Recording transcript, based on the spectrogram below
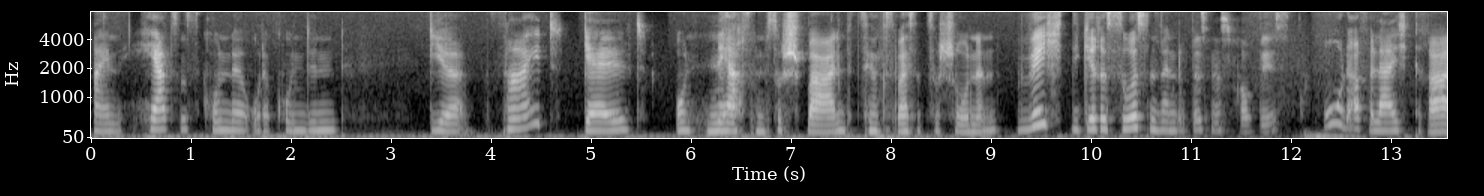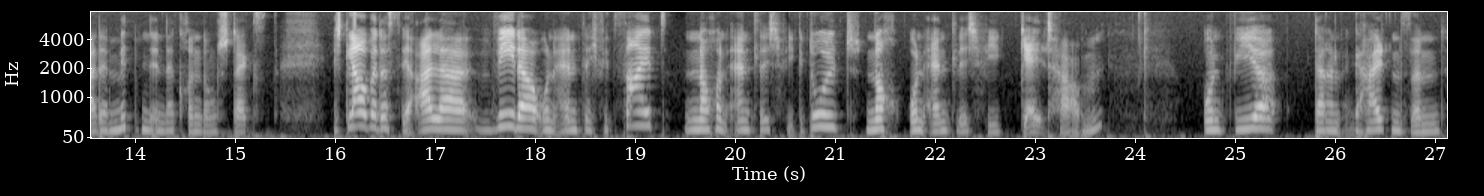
ein Herzenskunde oder Kundin, dir Zeit, Geld und Nerven zu sparen bzw. zu schonen. Wichtige Ressourcen, wenn du Businessfrau bist oder vielleicht gerade mitten in der Gründung steckst. Ich glaube, dass wir alle weder unendlich viel Zeit, noch unendlich viel Geduld, noch unendlich viel Geld haben. Und wir daran gehalten sind,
